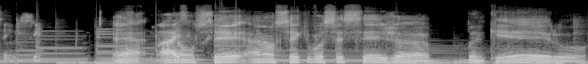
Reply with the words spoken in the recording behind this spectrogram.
Sempre. Sim. É, a não, ser, a não ser que você seja banqueiro,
